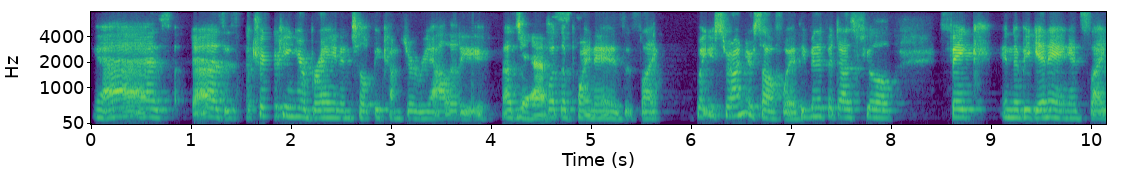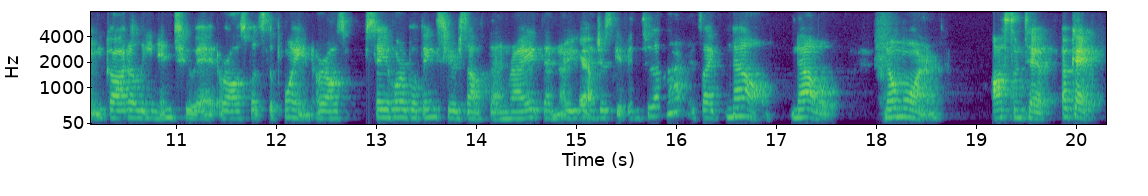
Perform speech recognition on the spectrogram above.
Yes, yes. It's tricking your brain until it becomes your reality. That's yes. what the point is. It's like what you surround yourself with, even if it does feel fake in the beginning. It's like you got to lean into it or else what's the point? Or else say horrible things to yourself then right? Then are you yeah. to just give into that? It's like no no no more. Awesome tip. Okay.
